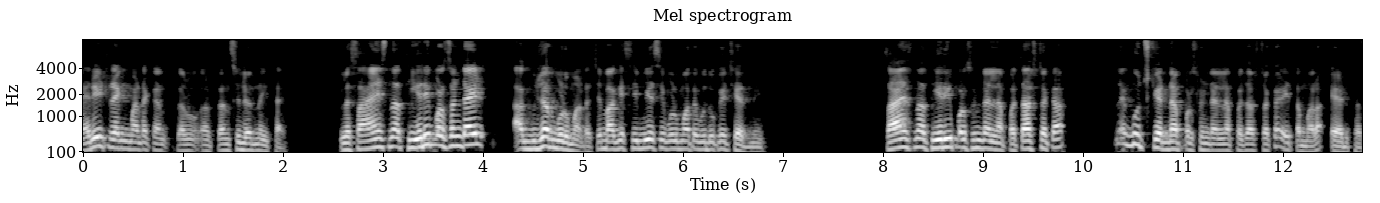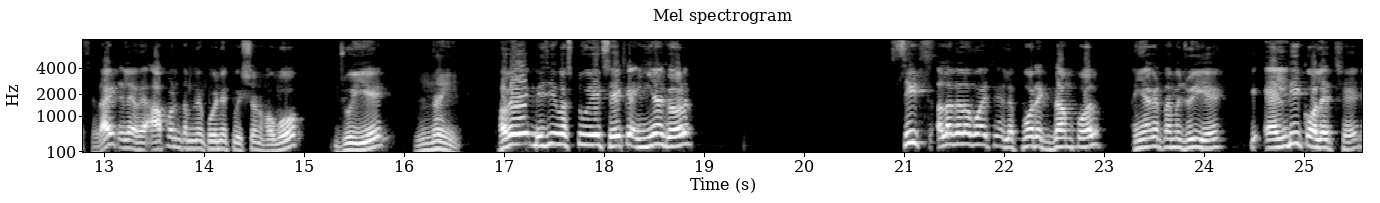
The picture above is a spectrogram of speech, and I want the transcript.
મેરિટ રેન્ક માટે કન્સિડર નહીં થાય. એટલે સાયન્સના થિયરી પર્સન્ટાઇલ આ ગુજરાત બોર્ડ માટે છે. બાકી સીબીએસઈ બોર્ડ માટે બધું કંઈ છે જ નહીં. સાયન્સના થિયરી પર્સન્ટાઇલના પચાસ ટકા અને ગુજકેટના પર્સન્ટાઇલના પચાસ ટકા એ તમારા એડ થશે. રાઈટ એટલે હવે આ પણ તમને કોઈને ક્વેશ્ચન હોવો જોઈએ નહીં. હવે બીજી વસ્તુ એ છે કે અહીંયા આગળ સીટ્સ અલગ અલગ હોય છે. એટલે ફોર એક્ઝામ્પલ અહીંયા આગળ તમે જોઈએ કે એલડી કોલેજ છે,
